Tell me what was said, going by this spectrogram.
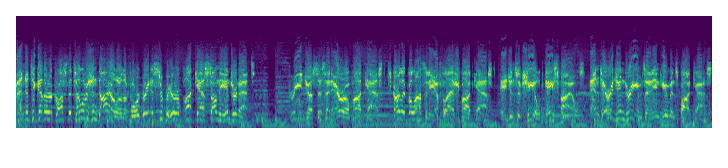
Banded together across the television dial are the four greatest superhero podcasts on the internet. Green Justice and Arrow Podcast, Scarlet Velocity, a Flash podcast, Agents of S.H.I.E.L.D., Case Files, and Terrigen Dreams and Inhumans Podcast.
